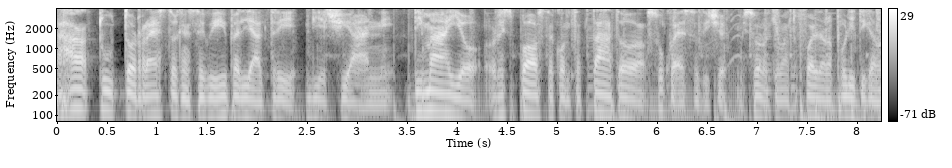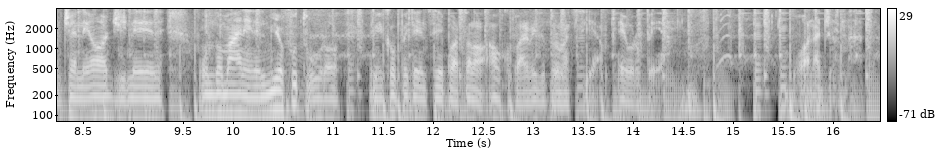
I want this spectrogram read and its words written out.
a tutto il resto che seguì per gli altri dieci anni. Di Maio, risposta, contattato su questo, dice mi sono chiamato fuori dalla politica, non c'è né oggi né un domani nel mio futuro, le mie competenze mi portano a occuparmi di diplomazia europea. Buona giornata.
